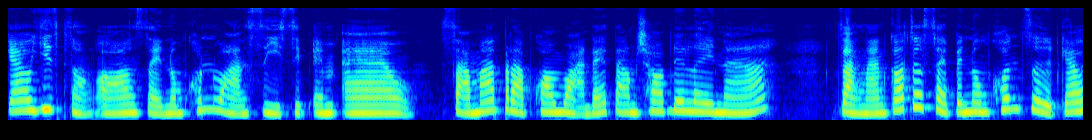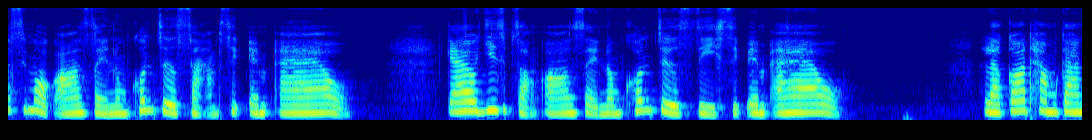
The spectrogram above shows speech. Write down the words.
แก้ว 22 ออน ใส่นมข้นหวาน 40 ml สามารถปรับความหวานได้ตามชอบได้เลยนะ จากนั้นก็จะใส่เป็นนมข้นจืดแก้ว 16 ออนใส่นมข้นจืด 30 ml แก้ว 22 ออนใส่นมข้นจืด 40 ml แล้วก็ทำการ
